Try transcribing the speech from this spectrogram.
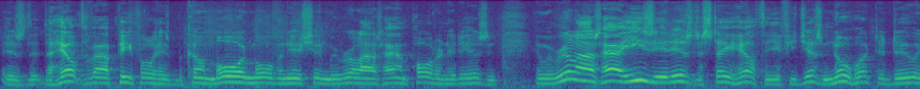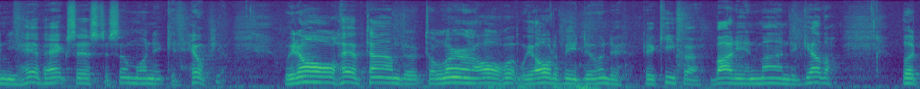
is that the health of our people has become more and more of an issue, and we realize how important it is, and, and we realize how easy it is to stay healthy if you just know what to do and you have access to someone that can help you. We don't all have time to, to learn all what we ought to be doing to, to keep our body and mind together. But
